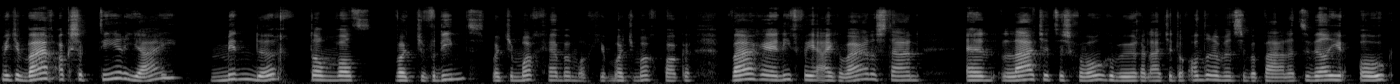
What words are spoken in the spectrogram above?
Weet je, waar accepteer jij minder dan wat wat je verdient, wat je mag hebben, mag je, wat je mag pakken. Waar ga je niet voor je eigen waarde staan? En laat je het dus gewoon gebeuren. Laat je het door andere mensen bepalen. Terwijl je ook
